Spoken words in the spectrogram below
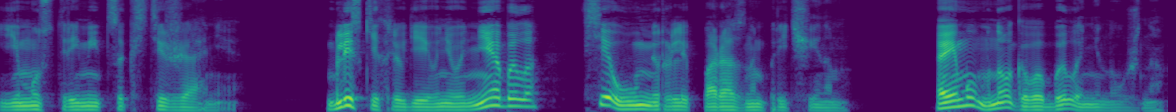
ему стремиться к стяжанию. Близких людей у него не было, все умерли по разным причинам. А ему многого было не нужно.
